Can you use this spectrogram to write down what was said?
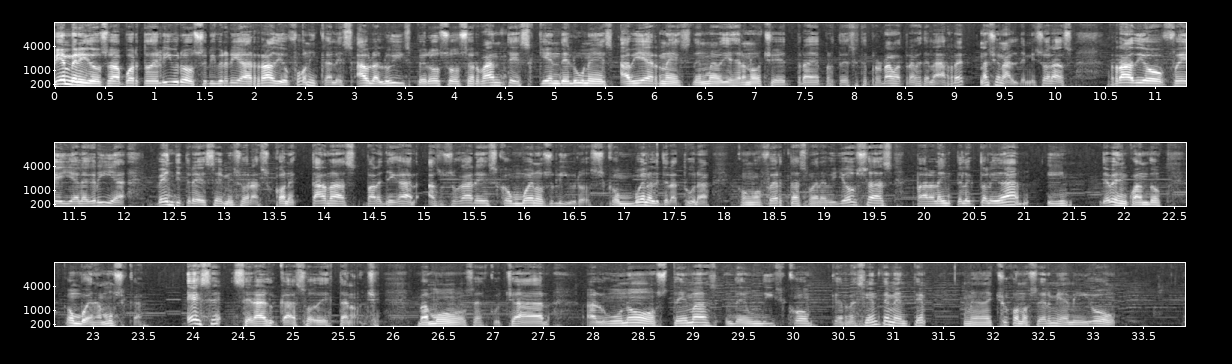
Bienvenidos a Puerto de Libros, librería radiofónica. Les habla Luis Peroso Cervantes, quien de lunes a viernes de 9 a 10 de la noche trae parte de este programa a través de la red nacional de emisoras Radio Fe y Alegría. 23 emisoras conectadas para llegar a sus hogares con buenos libros, con buena literatura, con ofertas maravillosas para la intelectualidad y de vez en cuando con buena música. Ese será el caso de esta noche. Vamos a escuchar algunos temas de un disco que recientemente me ha hecho conocer mi amigo,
